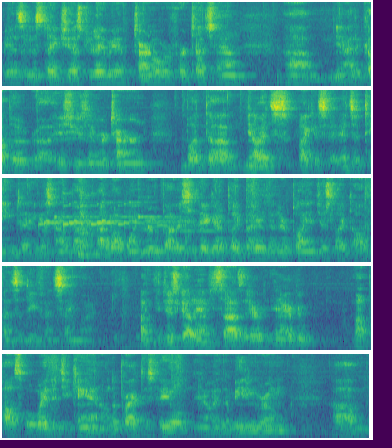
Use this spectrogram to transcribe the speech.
we had some mistakes yesterday. We had turnover for a touchdown. Um, you know, had a couple of uh, issues in return. But uh, you know, it's like I said, it's a team thing. It's not about not about one group. Obviously, they've got to play better than they're playing, just like offense and defense, same way. You just got to emphasize it every you know every uh, possible way that you can on the practice field. You know, in the meeting room. Um,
